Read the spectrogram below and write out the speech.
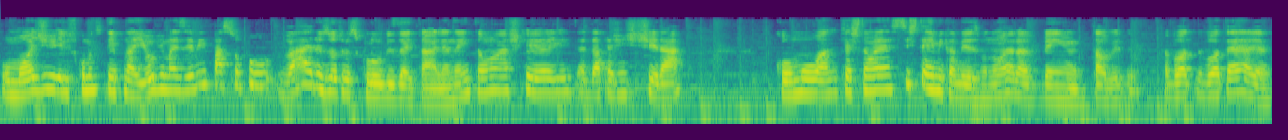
o Mod ele ficou muito tempo na Juve, mas ele passou por vários outros clubes da Itália, né? Então acho que aí dá pra gente tirar como a questão é sistêmica mesmo, não era bem, talvez. Eu vou, vou até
